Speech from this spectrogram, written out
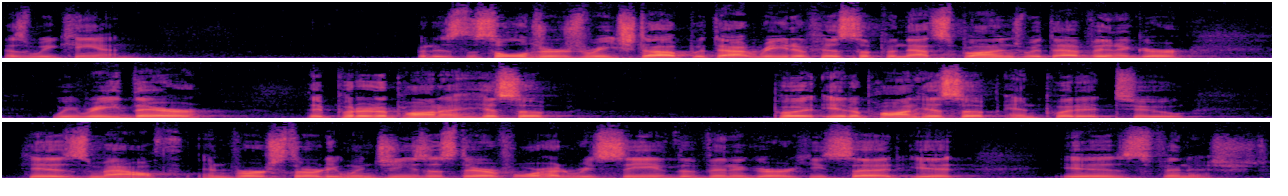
as we can. But as the soldiers reached up with that reed of hyssop and that sponge with that vinegar, we read there, they put it upon a hyssop, put it upon hyssop, and put it to his mouth. In verse 30, when Jesus therefore had received the vinegar, he said, It is finished.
